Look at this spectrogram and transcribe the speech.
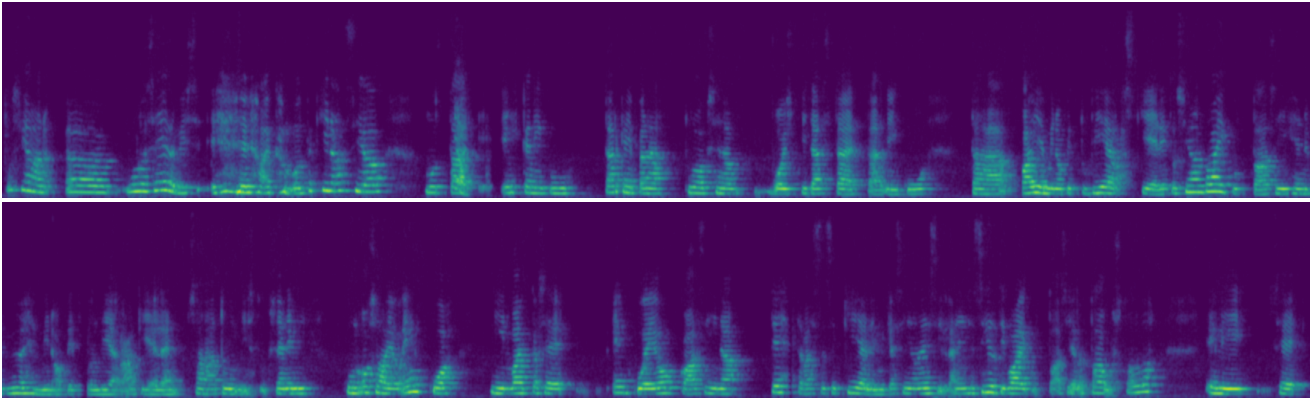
tosiaan äh, mulla selvisi aika montakin asiaa, mutta ja. ehkä niin kuin, tärkeimpänä tuloksena voisi pitää sitä, että niin kuin, tämä aiemmin opittu vieraskieli tosiaan vaikuttaa siihen myöhemmin opitun vieraan kielen sanan tunnistukseen. Eli kun osaa jo enkkua, niin vaikka se enkku ei olekaan siinä tehtävässä se kieli, mikä siinä on esillä, niin se silti vaikuttaa siellä taustalla. Eli se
